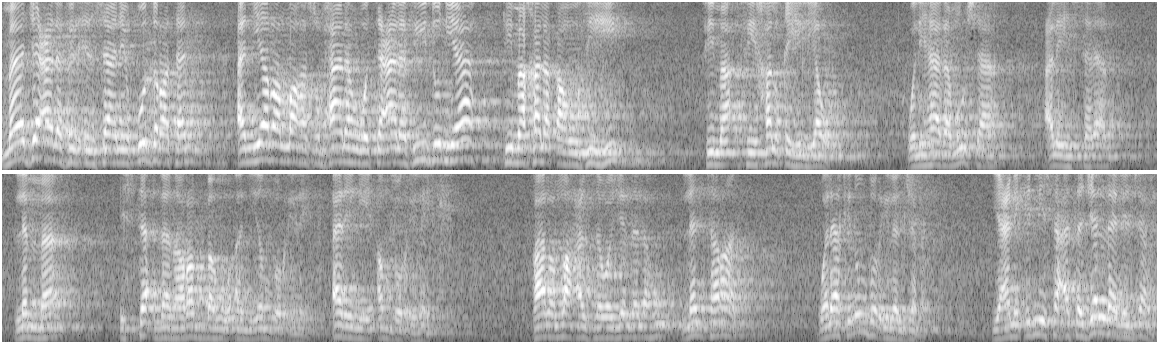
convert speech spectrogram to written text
ما جعل في الإنسان قدرة أن يرى الله سبحانه وتعالى في دنياه فيما خلقه فيه فيما في خلقه اليوم. ولهذا موسى عليه السلام لما استأذن ربه أن ينظر إليك أرني أنظر إليك. قال الله عز وجل له لن تراني ولكن انظر إلى الجبل. يعني إني سأتجلى للجبل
